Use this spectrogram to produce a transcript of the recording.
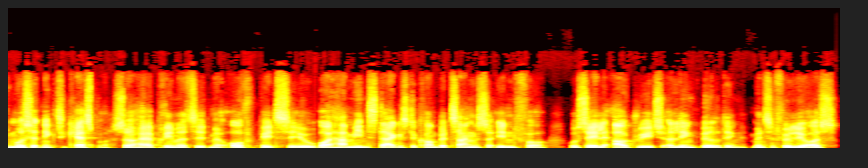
I modsætning til Kasper, så har jeg primært set med Overpage SEO, hvor jeg har mine stærkeste kompetencer inden for hosale outreach og link building, men selvfølgelig også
